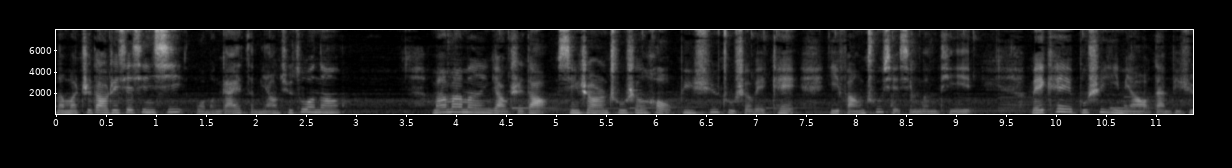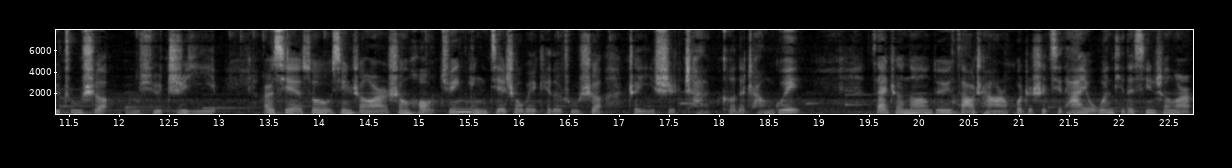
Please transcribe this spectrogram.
那么知道这些信息，我们该怎么样去做呢？妈妈们要知道，新生儿出生后必须注射维 K，以防出血性问题。维 K 不是疫苗，但必须注射，无需质疑。而且所有新生儿生后均应接受维 K 的注射，这已是产科的常规。再者呢，对于早产儿或者是其他有问题的新生儿，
